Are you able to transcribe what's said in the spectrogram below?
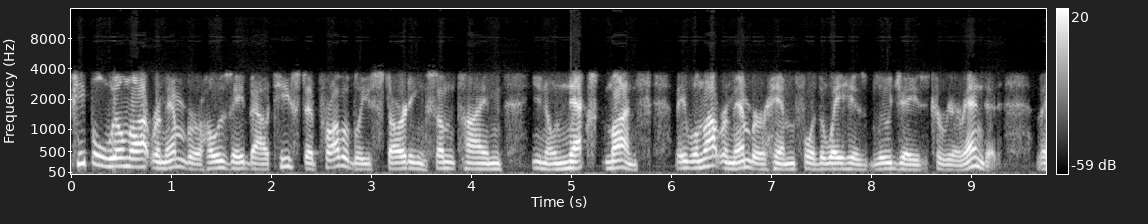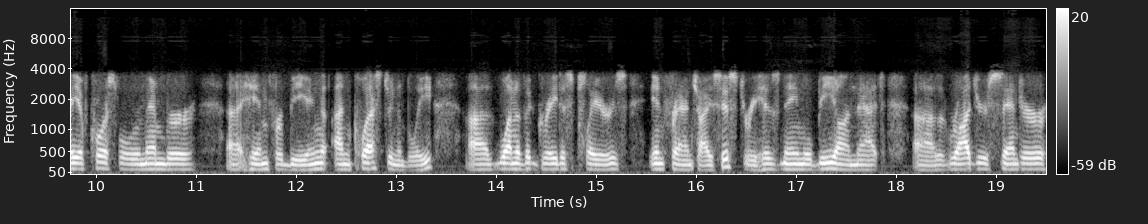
people will not remember Jose Bautista probably starting sometime, you know, next month. They will not remember him for the way his Blue Jays career ended. They, of course, will remember uh, him for being unquestionably uh, one of the greatest players in franchise history. His name will be on that uh, Rogers Center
